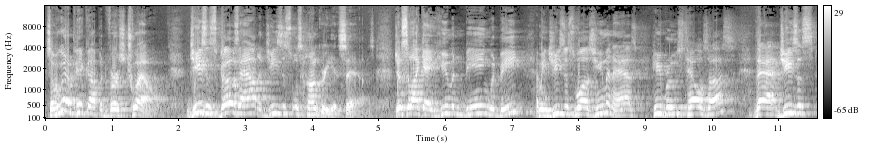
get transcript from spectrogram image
So, we're going to pick up at verse 12. Jesus goes out and Jesus was hungry, it says. Just like a human being would be. I mean, Jesus was human, as Hebrews tells us that Jesus,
